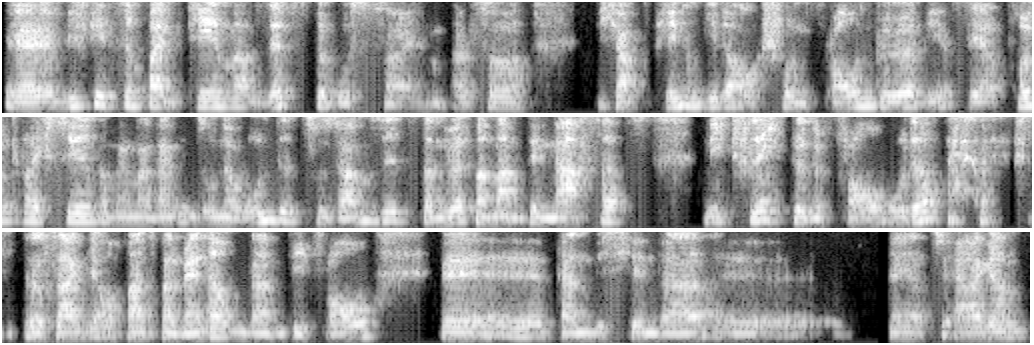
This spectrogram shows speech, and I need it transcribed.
Äh, wie steht es denn beim Thema Selbstbewusstsein? Also ich habe hin und wieder auch schon Frauen gehört, die sehr erfolgreich sind. Und wenn man dann in so einer Runde zusammensitzt, dann hört man mal den Nachsatz, nicht schlecht für eine Frau, oder? Das sagen ja auch manchmal Männer, um dann die Frau äh, dann ein bisschen da äh, naja, zu ärgern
